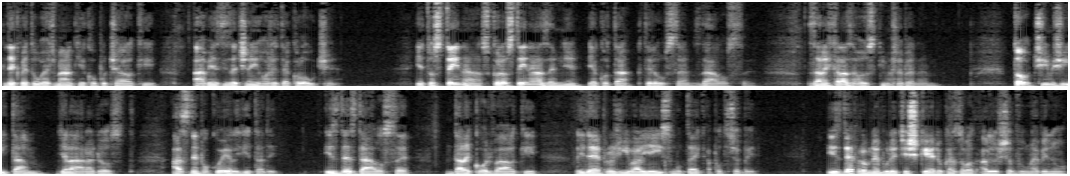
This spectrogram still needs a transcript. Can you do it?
kde kvetou heřmánky jako počálky a hvězdy začínají hořet jako louče. Je to stejná, skoro stejná země, jako ta, kterou jsem, zdálo se, zanechala za horským hřebenem. To, čím žijí tam, dělá radost a znepokoje lidi tady. I zde zdálo se, daleko od války, lidé prožívali její smutek a potřeby. I zde pro mne bude těžké dokazovat Aljošovu nevinu,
